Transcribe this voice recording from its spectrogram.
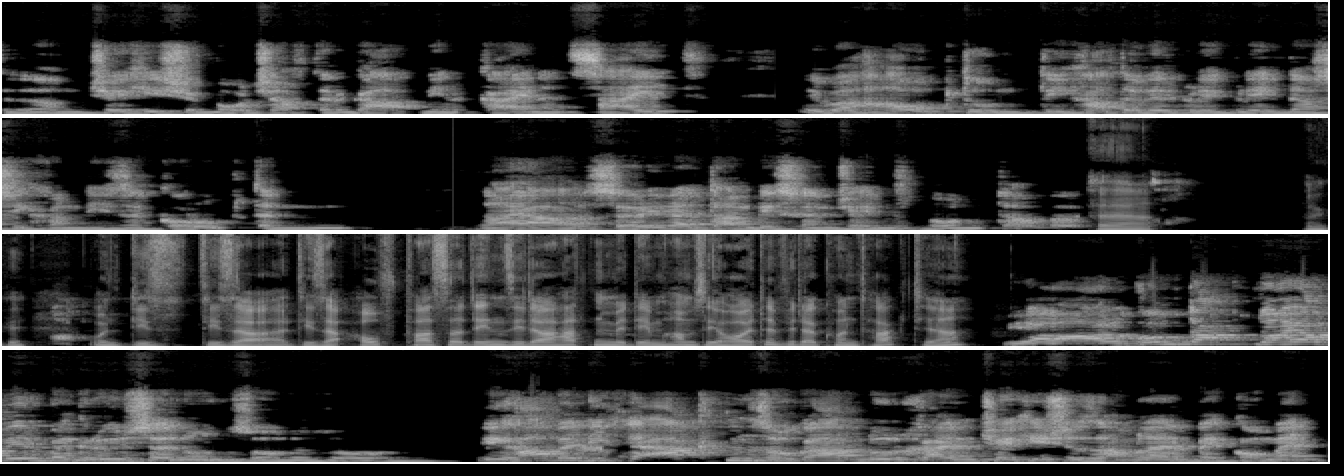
Der tschechische Botschafter gab mir keine Zeit überhaupt und ich hatte wirklich Glück, dass ich an diese korrupten naja, es erinnert ein bisschen James Bond, aber. Äh, okay. Und dies, dieser, dieser Aufpasser, den Sie da hatten, mit dem haben Sie heute wieder Kontakt, ja? Ja, Kontakt, naja, wir begrüßen uns oder so. Ich habe diese Akten sogar durch einen tschechischen Sammler bekommen.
